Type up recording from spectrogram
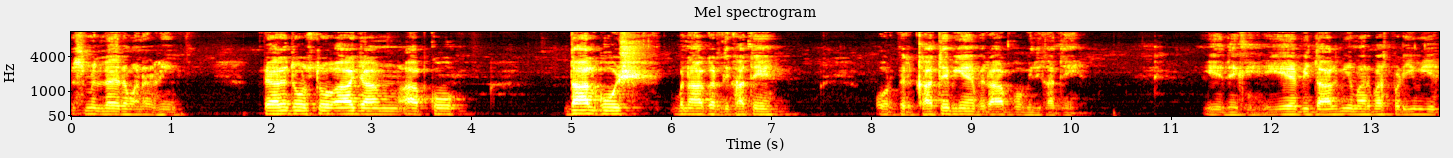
बसमीम प्यारे दोस्तों, आज हम आपको दाल गोश बना कर दिखाते हैं और फिर खाते भी हैं, फिर आपको भी दिखाते हैं। ये देखें, ये अभी दाल भी हमारे पास पड़ी हुई है।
